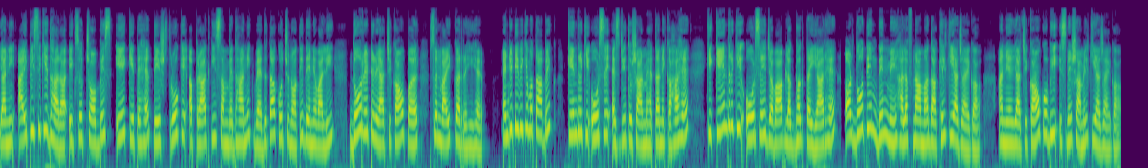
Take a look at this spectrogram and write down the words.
यानी आईपीसी की धारा 124 ए के तहत देशद्रोह के अपराध की संवैधानिक वैधता को चुनौती देने वाली दो रिट याचिकाओं पर सुनवाई कर रही है। एनडीटीवी के मुताबिक केंद्र की ओर से एसडी तुषार मेहता ने कहा है कि केंद्र की ओर से जवाब लगभग तैयार है और दो तीन दिन में हलफनामा दाखिल किया जाएगा। अन्य याचिकाओं को भी इसमें शामिल किया जाएगा।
